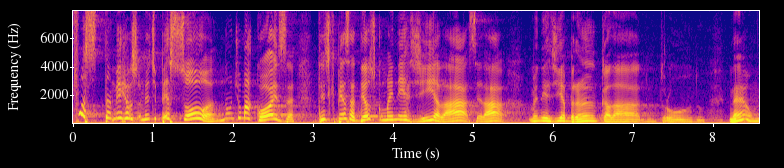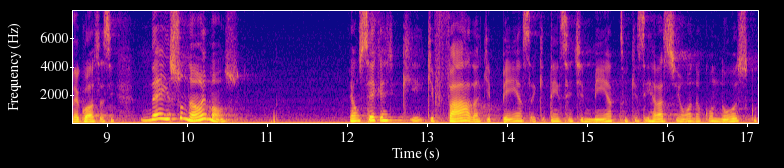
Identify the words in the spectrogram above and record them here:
fosse também relacionamento de pessoa, não de uma coisa. Tem gente que pensa Deus como uma energia lá, sei lá, uma energia branca lá no trono, né? um negócio assim. Não é isso não, irmãos. É um ser que, que, que fala, que pensa, que tem sentimento, que se relaciona conosco,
